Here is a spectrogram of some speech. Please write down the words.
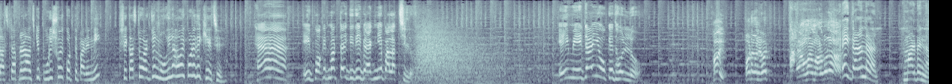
কাজটা আপনারা আজকে পুলিশ হয়ে করতে পারেননি সে কাজটা ও একজন মহিলা হয়ে করে দেখিয়েছে। হ্যাঁ হ্যাঁ এই পকেট মারটাই দিদির ব্যাগ নিয়ে পালাচ্ছিল। এই মেয়েটাই ওকে ধরলো। আমার মারবো না? এই দাঁড়ান দাঁড়ান মারবেন না।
